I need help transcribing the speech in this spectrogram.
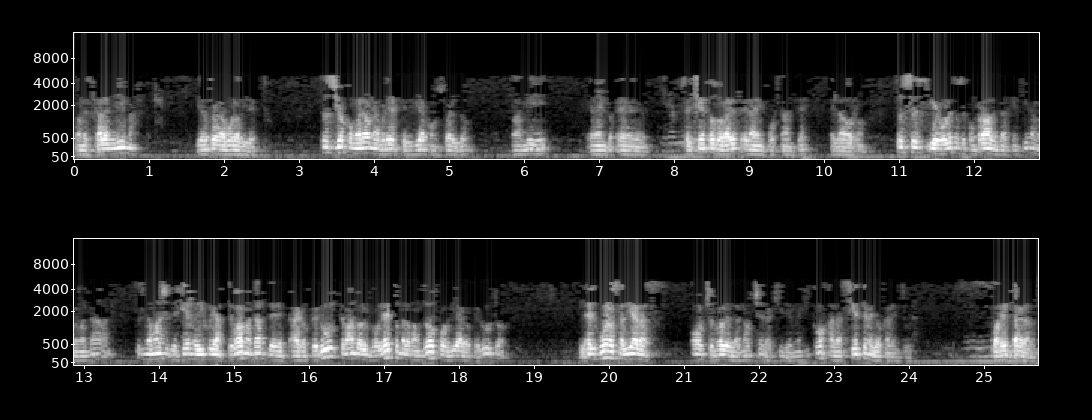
con escala en Lima, y otro era vuelo directo. Entonces yo como era una breve que vivía con sueldo, para mí eran, 600 eh, dólares era importante el ahorro. Entonces, y el boleto se compraba desde Argentina, me mandaban. Entonces mi mamá se decía, me dijo, ya, te voy a mandar de Aeroperú, te mando el boleto, me lo mandó por vía Aeroperú. El vuelo salía a las 8, 9 de la noche de aquí de México, a las 7 me dio calentura. 40 grados.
